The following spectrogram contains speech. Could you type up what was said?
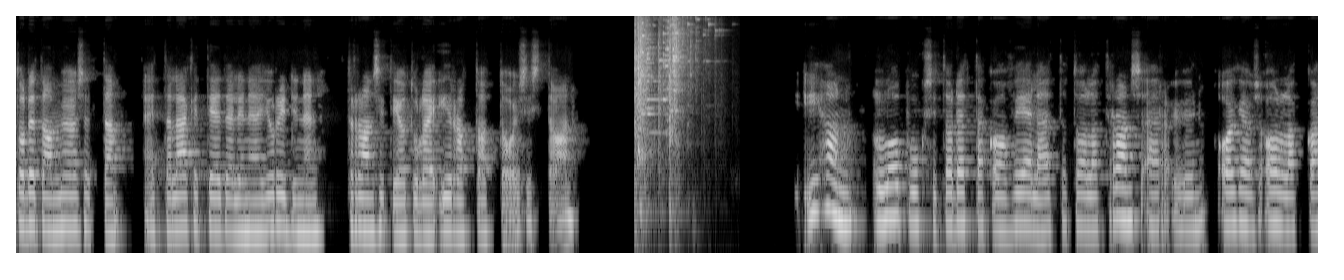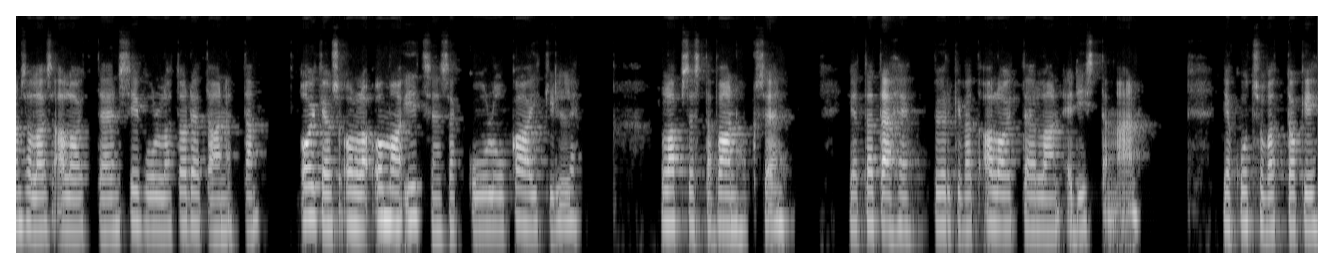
todetaan myös, että, että lääketieteellinen ja juridinen transitio tulee irrottaa toisistaan. Ihan lopuksi todettakoon vielä, että tuolla Trans ryn Oikeus olla kansalaisaloitteen sivulla todetaan, että oikeus olla oma itsensä kuuluu kaikille, lapsesta vanhukseen, ja tätä he pyrkivät aloitteellaan edistämään. Ja kutsuvat toki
